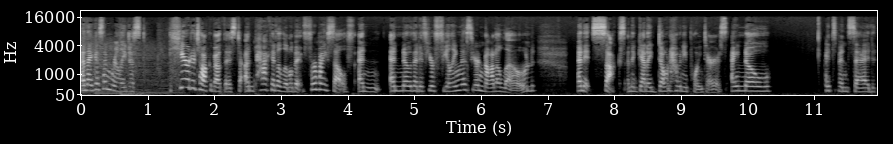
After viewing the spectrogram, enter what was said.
And I guess I'm really just here to talk about this to unpack it a little bit for myself and and know that if you're feeling this you're not alone and it sucks. And again, I don't have any pointers. I know it's been said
